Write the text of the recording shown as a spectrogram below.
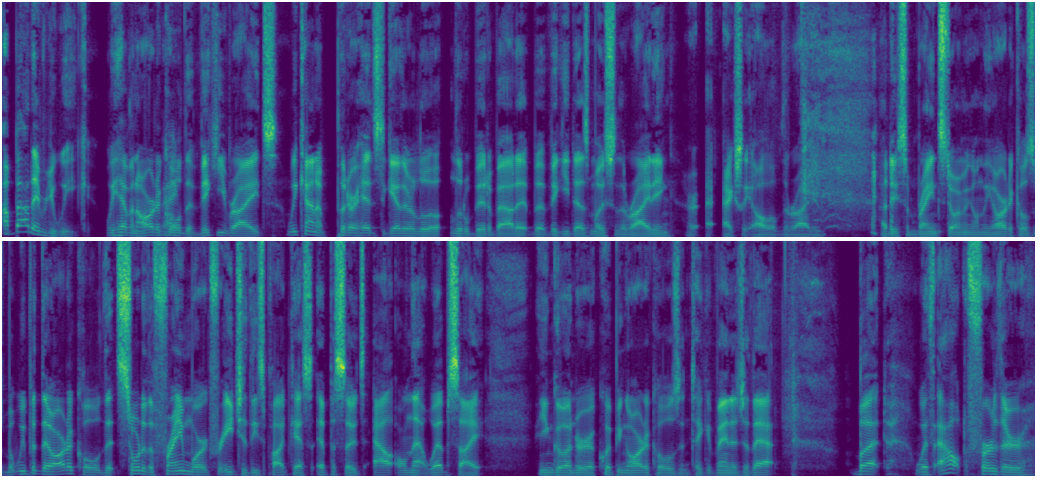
about every week. We have an article Right. that Vicky writes. We kind of put our heads together a little, little bit about it, but Vicky does most of the writing, or actually all of the writing. I do some brainstorming on the articles, but we put the article that's sort of the framework for each of these podcast episodes out on that website. You can go under equipping articles and take advantage of that. But without further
